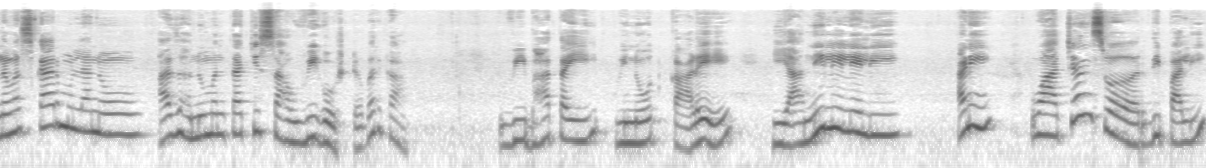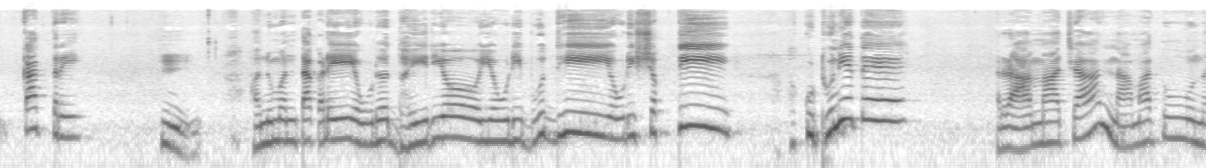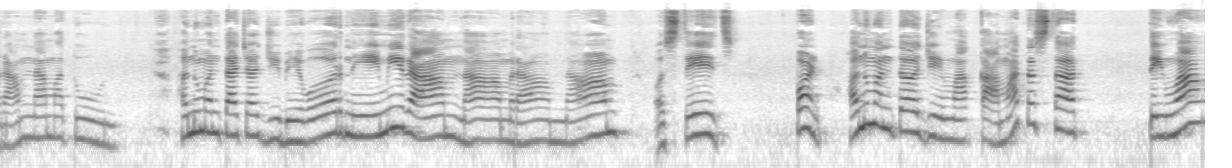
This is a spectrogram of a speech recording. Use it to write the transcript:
नमस्कार मुलांनो. आज हनुमंताची सहावी गोष्ट बरं का? विभाताई विनोद काळे यांनी लिहिलेली आणि वाचन स्वर दीपाली कात्रे. हनुमंताकडे एवढं धैर्य एवढी बुद्धी एवढी शक्ती कुठून येते? रामाच्या नामातून रामनामातून. हनुमंताच्या जिभेवर नेहमी राम नाम राम नाम असतेच. पण हनुमंत जेव्हा कामात असतात तेव्हा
